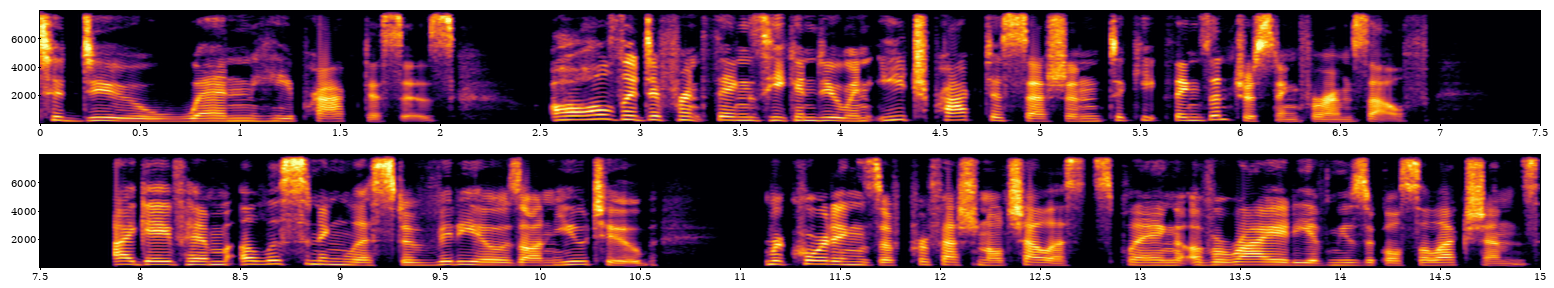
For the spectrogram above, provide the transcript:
to do when he practices, all the different things he can do in each practice session to keep things interesting for himself. I gave him a listening list of videos on YouTube, recordings of professional cellists playing a variety of musical selections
